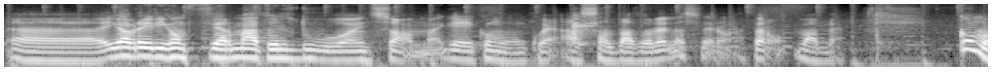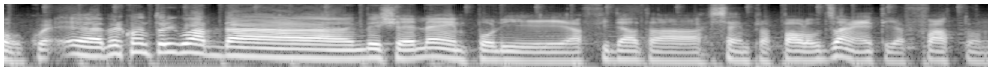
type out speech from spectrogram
Uh, io avrei riconfermato il duo, insomma, che comunque ha salvato l'Ella Sferona, però vabbè. Comunque, eh, per quanto riguarda invece l'Empoli, affidata sempre a Paolo Zanetti, ha fatto uh,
